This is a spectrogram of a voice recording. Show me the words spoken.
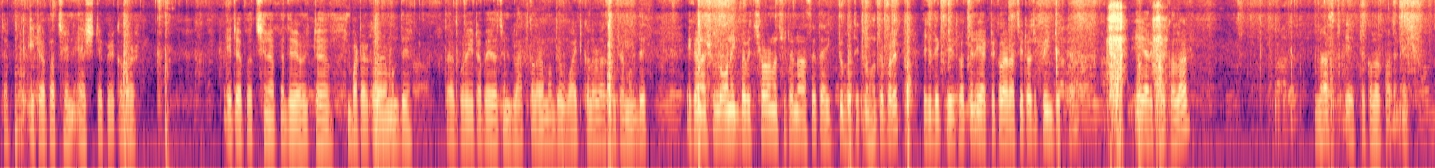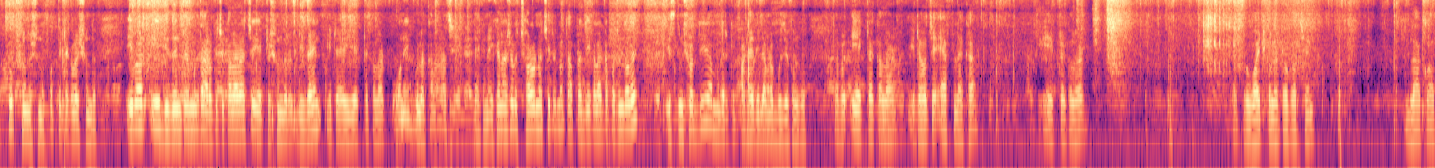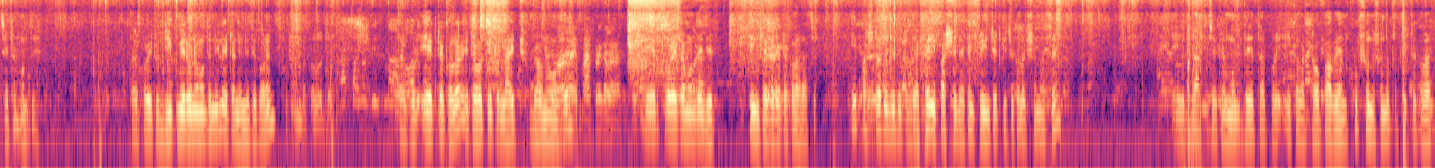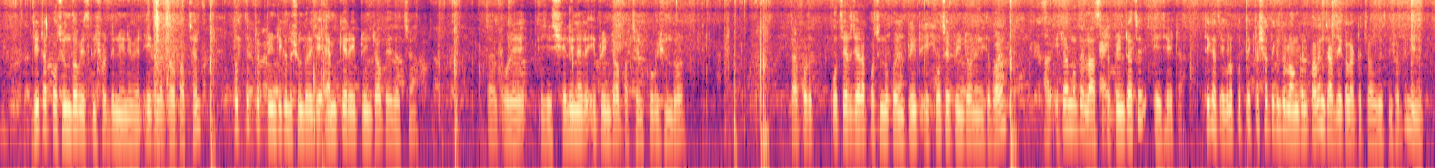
তারপরে এটা পাচ্ছেন অ্যাশ টাইপের কালার এটা পাচ্ছেন আপনাদের অনেকটা বাটার কালারের মধ্যে। তারপরে এটা পেয়ে যাচ্ছেন ব্ল্যাক কালারের মধ্যে হোয়াইট কালার আছে এটার মধ্যে। এখানে আসলে অনেকভাবে ছড়ানো ছিটানো আছে, তাই একটু ব্যতিক্রম হতে পারে। এই যে দেখতে পাচ্ছেন, এই একটা কালার আছে, এটা হচ্ছে প্রিন্টেডটা এই আর একটা কালার লাস্ট এই একটা কালার পাবেন, এই। খুব সুন্দর সুন্দর, প্রত্যেকটা কালার সুন্দর। এবার এই ডিজাইনটার মধ্যে আরও কিছু কালার আছে একটা সুন্দর ডিজাইন এটা এই একটা কালার অনেকগুলো কালার আছে। দেখেন, এখানে আসলে ছড়ানো ছিটানো তো আপনার যে কালারটা পছন্দ হবে স্ক্রিনশট দিয়ে আমাদেরকে পাঠিয়ে দিলে আমরা বুঝে ফেলব। তারপর এই একটা কালার এটা হচ্ছে অ্যাপ লেখা, এই একটা কালার তারপর হোয়াইট কালার কালারটাও পাচ্ছেন ব্ল্যাকও আছে এটার মধ্যে। তারপর একটু ডিপ মেরুনের মধ্যে নিলে এটা নিয়ে নিতে পারেন, খুব সুন্দর কালারটা তারপর এই একটা কালার এটা হচ্ছে একটু লাইট ব্রাউনের মধ্যে। এরপর এটার মধ্যে যে পিঙ্ক টাইপের একটা কালার আছে। এই পাশটাতে যদি একটু দেখাই, এই পাশে দেখেন প্রিন্টেড কিছু কালেকশন আছে। এই ব্ল্যাক চেকের মধ্যে তারপরে এই কালারটাও পাবেন। খুব সুন্দর সুন্দর প্রত্যেকটা কালার যেটা পছন্দ হবে স্ক্রিনশট দিয়ে নিয়ে নেবেন, এই কালারটাও পাচ্ছেন। প্রত্যেকটা প্রিন্টই কিন্তু সুন্দর এই যে এমকের এই প্রিন্টটাও পেয়ে যাচ্ছেন। তারপরে এই যে সেলিনের এই প্রিন্টটাও পাচ্ছেন, খুবই সুন্দর। তারপরে কোচের যারা পছন্দ করেন প্রিন্ট এই কোচের প্রিন্টটাও নিয়ে নিতে পারেন। আর এটার মধ্যে লাস্ট একটা প্রিন্ট আছে, এই যে এটা। ঠিক আছে? এগুলো প্রত্যেকটার সাথে কিন্তু লং বেল পাবেন, যার যে কালারটা চয়েস স্ক্রিনশট দিয়ে নিয়ে নেবেন।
